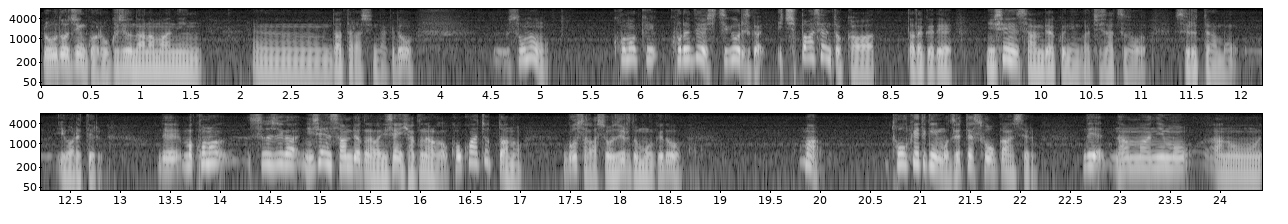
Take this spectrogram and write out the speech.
労働人口は67万人、うん、だったらしいんだけどそのこのけこれで失業率が1%変わっただけで2300人が自殺をするっていうのはもう言われてる。で、まあ、この数字が2300なのか2100なのかここはちょっとあの誤差が生じると思うけどまあ統計的にも絶対相関してる。で何万人もあの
